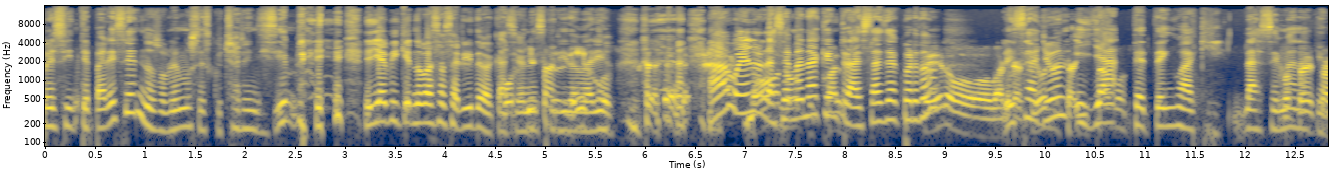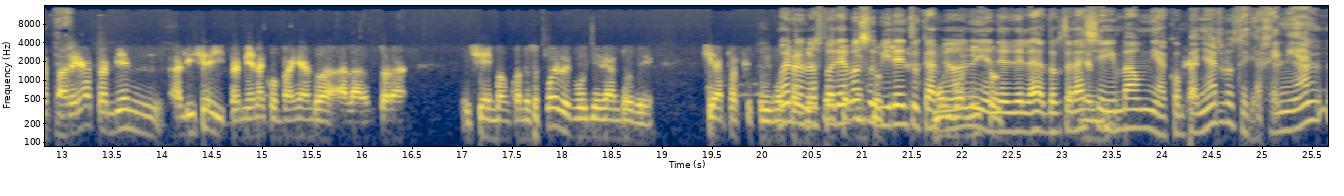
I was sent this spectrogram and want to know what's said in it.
Pues si te parece, nos volvemos a escuchar en diciembre. ya vi que no vas a salir de vacaciones, querido Mario. ah, bueno, la semana que entra, ¿estás de acuerdo? Pero Desayuno y ya te tengo aquí, la semana que entra. tarea también, Alicia, y también acompañando a, la doctora Sheinbaum. Cuando se puede, voy llegando de, bueno, nos podríamos subir en tu camión y en el de la doctora Sheinbaum y acompañarlo, sería genial.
